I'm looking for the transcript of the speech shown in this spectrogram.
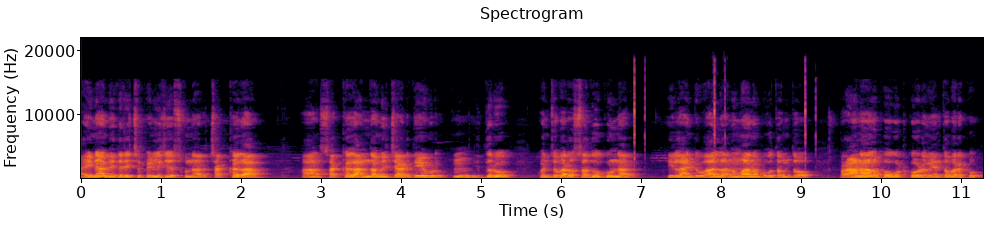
అయినా వెదిరించి పెళ్ళి చేసుకున్నారు. చక్కగా చక్కగా అందం ఇచ్చాడు దేవుడు. ఇద్దరు కొంచెం వరకు చదువుకున్నారు. ఇలాంటి వాళ్ళు అనుమానభూతంతో ప్రాణాలు పోగొట్టుకోవడం ఎంతవరకు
